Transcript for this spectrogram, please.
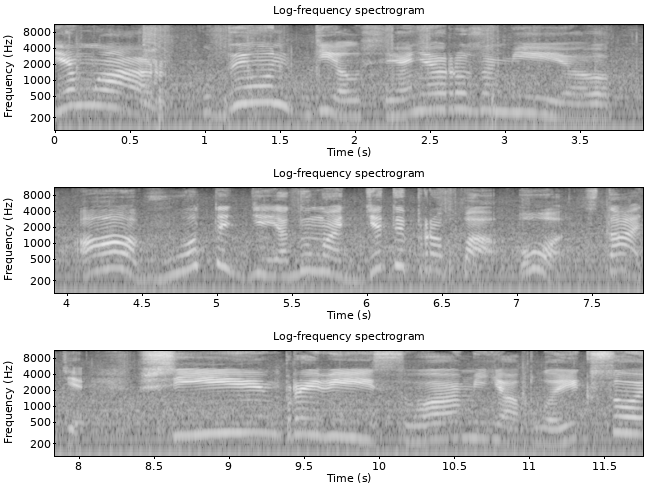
Где Марк? Куди он делся? Я не розумію. А, вот ты где. Я думаю, где ты пропал? О, кстати, всім привіт! З вами я, Плейксон,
